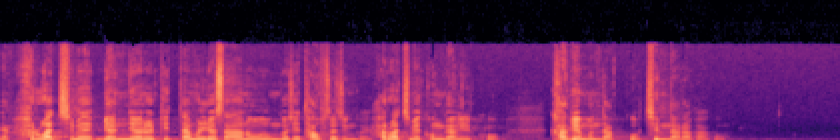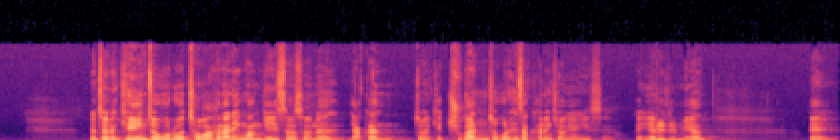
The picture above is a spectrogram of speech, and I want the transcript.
그냥 하루아침에 몇 년을 피땀 흘려 쌓아놓은 것이 다 없어진 거예요. 하루아침에 건강 잃고 가게 문 닫고 집 날아가고 저는 개인적으로 저와 하나님 관계에 있어서는 약간 좀 이렇게 주관적으로 해석하는 경향이 있어요. 예를 들면, 예,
